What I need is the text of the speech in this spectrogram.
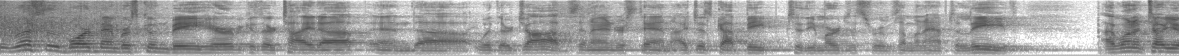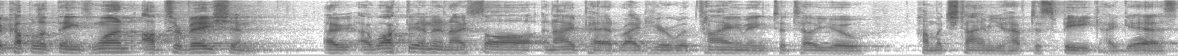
The rest of the board members couldn't be here because they're tied up and uh, with their jobs, and I understand. I just got beeped to the emergency room, so I'm going to have to leave. I want to tell you a couple of things. One, observation. I, I walked in and I saw an iPad right here with timing to tell you how much time you have to speak, I guess.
